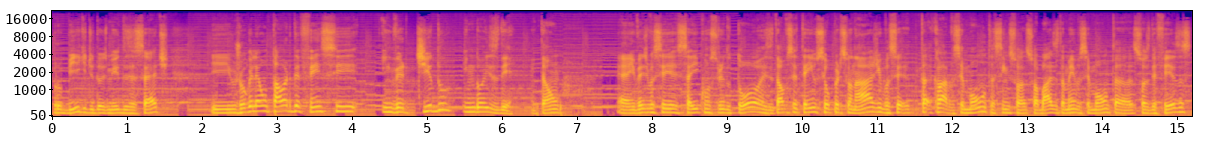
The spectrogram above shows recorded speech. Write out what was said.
pro Big de 2017. E o jogo ele é um Tower Defense invertido em 2D. Então, é, em vez de você sair construindo torres e tal, você tem o seu personagem, você. tá- claro, você monta assim sua, sua base também, você monta suas defesas,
